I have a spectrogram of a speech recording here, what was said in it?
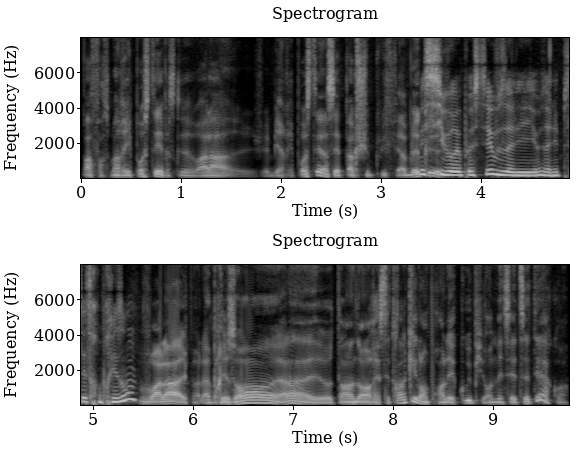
pas forcément riposté. Parce que voilà, je vais bien riposter. Hein, c'est pas que je suis plus faible Mais si vous ripostez, vous allez, vous allez peut-être en prison. Voilà, et par la prison, voilà, autant d'en rester tranquille, on prend les coups, puis on essaie de se taire, quoi.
